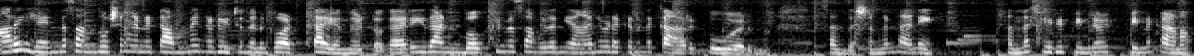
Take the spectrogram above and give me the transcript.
അറിയില്ല എന്റെ സന്തോഷം കണ്ടിട്ട് അമ്മ എന്നോട് ചോദിച്ചു നിനക്ക് വട്ടായെന്ന് കേട്ടോ? കാര്യം ഇത് അൺബോക്സ് ചെയ്യുന്ന സമയത്ത് ഞാനിവിടെ കിടന്ന് കാറി പോവുമായിരുന്നു സന്തോഷം കണ്ടാണേ. എന്നാൽ ശരി പിന്നെ പിന്നെ കാണാം.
